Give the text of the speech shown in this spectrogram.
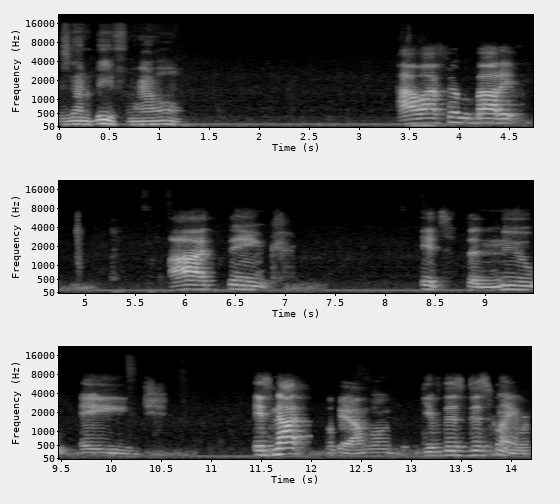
is going to be from now on? How I feel about it, I think it's the new age. It's not okay. I'm going to give this disclaimer.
